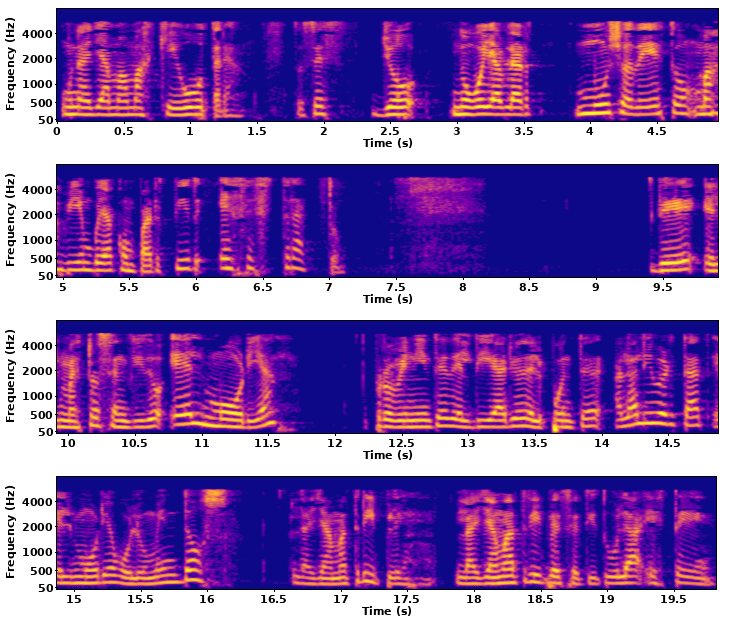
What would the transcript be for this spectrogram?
una llama más que otra. Entonces, yo no voy a hablar mucho de esto, más bien voy a compartir ese extracto de el maestro ascendido El Moria, proveniente del diario del Puente a la Libertad, El Moria volumen 2, la llama triple. La llama triple se titula este,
